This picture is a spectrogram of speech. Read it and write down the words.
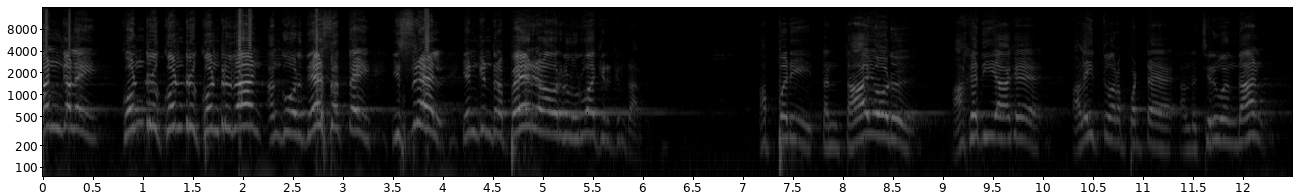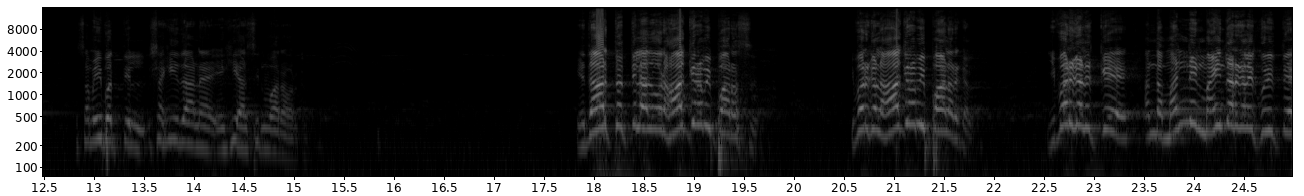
ஆண்களை கொன்று கொன்று கொன்றுதான் அங்கு ஒரு தேசத்தை இஸ்ரேல் என்கின்ற பெயரில் அவர்கள் உருவாக்கி இருக்கின்றார்கள் அப்படி தன் தாயோடு அகதியாக அழைத்து வரப்பட்ட அந்த சிறுவன் தான் சமீபத்தில் ஷஹீதான எஹியா சின்வார் அவர்கள். யதார்த்தத்தில் அது ஒரு ஆக்கிரமிப்பு அரசு. இவர்கள் ஆக்கிரமிப்பாளர்கள். இவர்களுக்கு அந்த மண்ணின் மைந்தர்களை குறித்து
